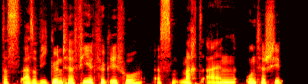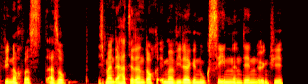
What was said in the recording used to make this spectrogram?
dass, also wie Günther fehlt für Grifo, es macht einen Unterschied wie noch was. Also, ich meine, der hat ja dann doch immer wieder genug Szenen, in denen irgendwie,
